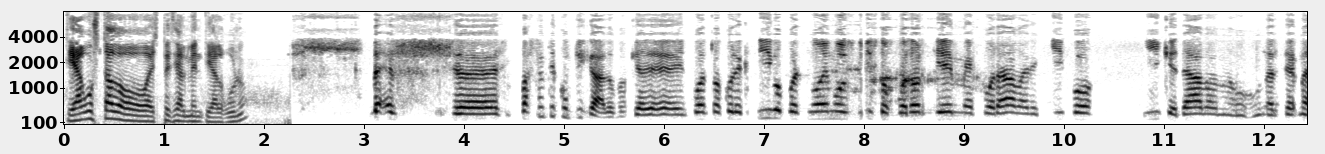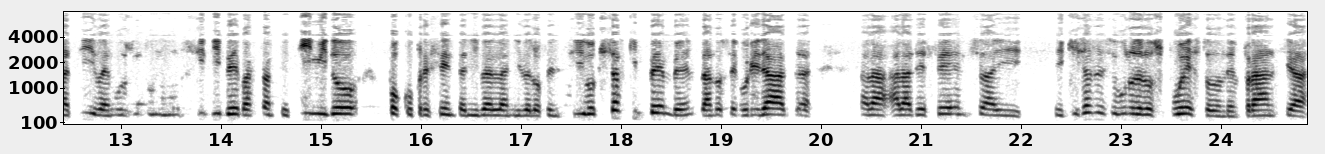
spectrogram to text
te ha gustado especialmente alguno? Es, eh, bastante complicado porque eh, en cuanto a colectivo pues no hemos visto jugador que mejoraba el equipo y que daba un- una alternativa. Hemos visto un, CDB bastante tímido, poco presente a nivel, a nivel ofensivo. Quizás Kimpembe dando seguridad eh, a la, a la defensa y, y quizás es uno de los puestos donde en Francia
